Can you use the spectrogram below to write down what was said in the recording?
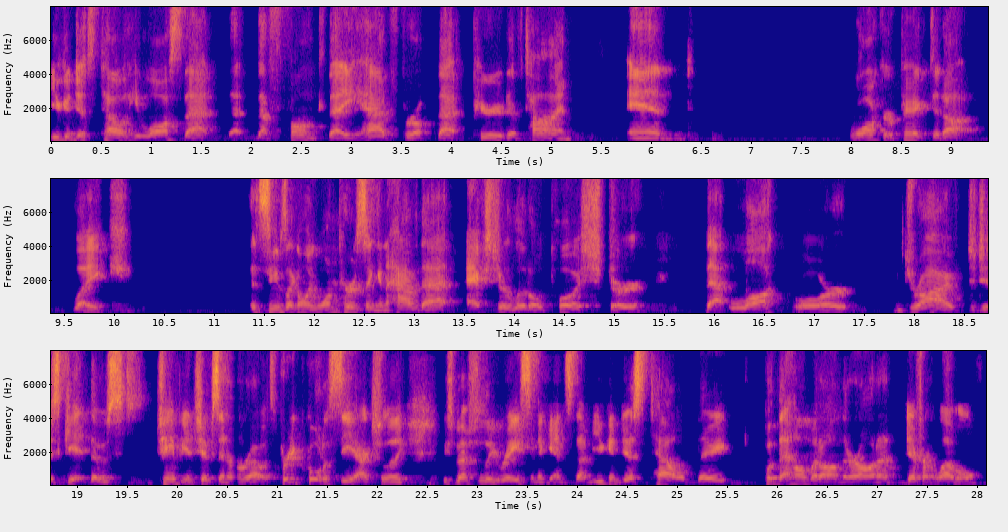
you could just tell he lost that that that funk that he had for that period of time, and Walker picked it up. Like it seems like only one person can have that extra little push or that luck or drive to just get those championships in a row. It's pretty cool to see, actually, especially racing against them. You can just tell they put the helmet on; they're on a different level.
